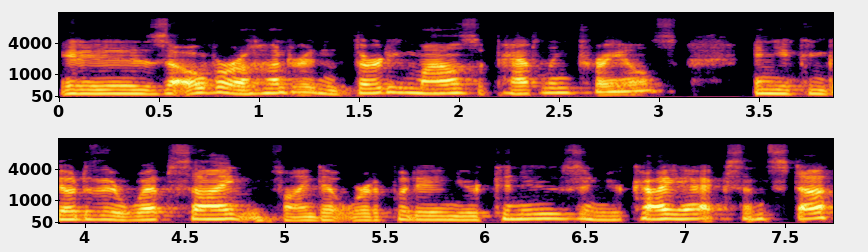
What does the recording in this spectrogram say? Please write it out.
It is over 130 miles of paddling trails, and you can go to their website and find out where to put in your canoes and your kayaks and stuff.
